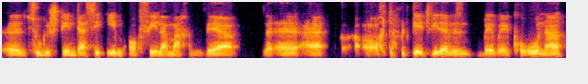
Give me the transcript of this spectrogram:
äh, zugestehen, dass sie eben auch Fehler machen. Wer äh, äh auch dort gilt wieder, wir sind bei Corona,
